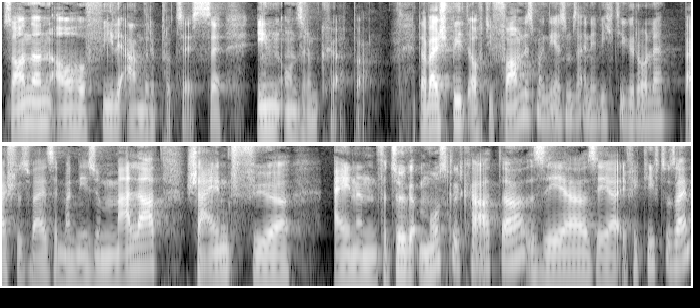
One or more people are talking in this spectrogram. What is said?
sondern auch auf viele andere Prozesse in unserem Körper. Dabei spielt auch die Form des Magnesiums eine wichtige Rolle. Beispielsweise Magnesiummalat scheint für einen verzögerten Muskelkater sehr, sehr effektiv zu sein.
